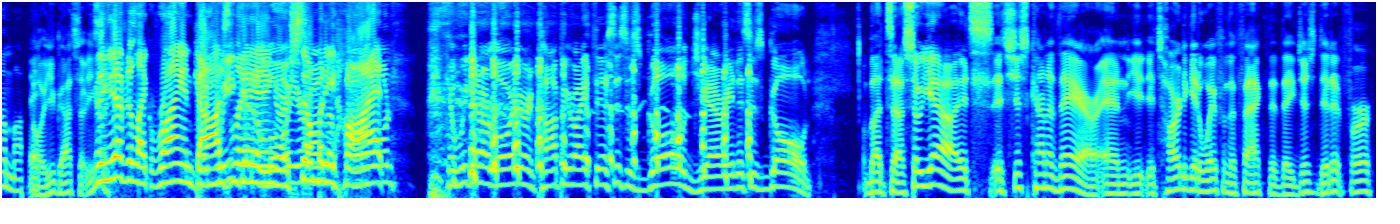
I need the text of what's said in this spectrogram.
a Muppet. oh, you got so. You so gotta- you have to like Ryan Can we get a Gosling or somebody hot. Can we get our lawyer and copyright this? This is gold, Jerry. This is gold. But uh, so yeah, it's it's just kind of there, and it's hard to get away from the fact that they just did it for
